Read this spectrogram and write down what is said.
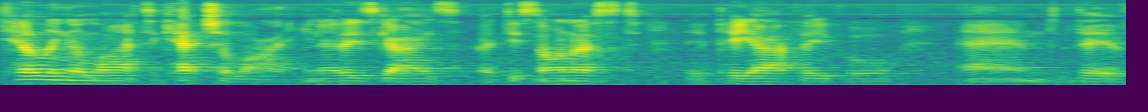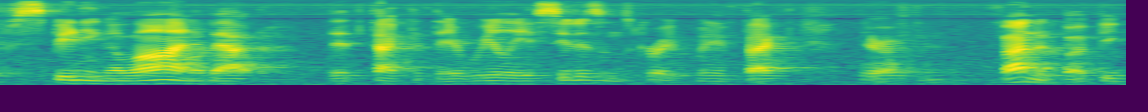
telling a lie to catch a lie. You know, these guys are dishonest, they're PR people, and they're spinning a line about the fact that they're really a citizens group, when in fact they're often funded by big,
